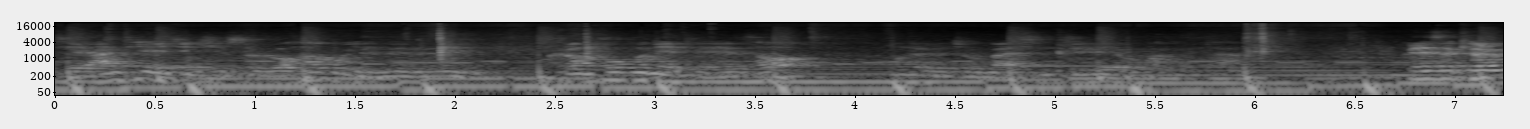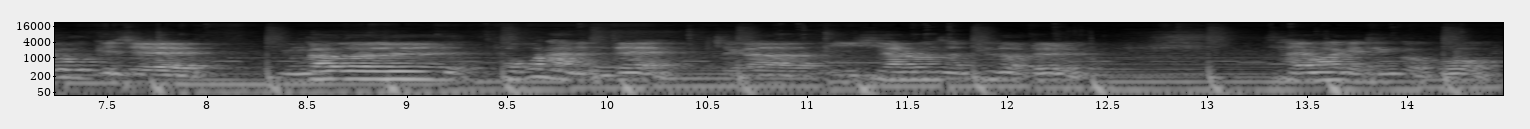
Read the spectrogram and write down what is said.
이제 안티에이징 시술로 하고 있는 그런 부분에 대해서 오늘 좀 말씀드리려고 합니다. 그래서 결국 이제 윤곽을 복원하는데 제가 이 히알루론산 필러를 사용하게 된 거고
